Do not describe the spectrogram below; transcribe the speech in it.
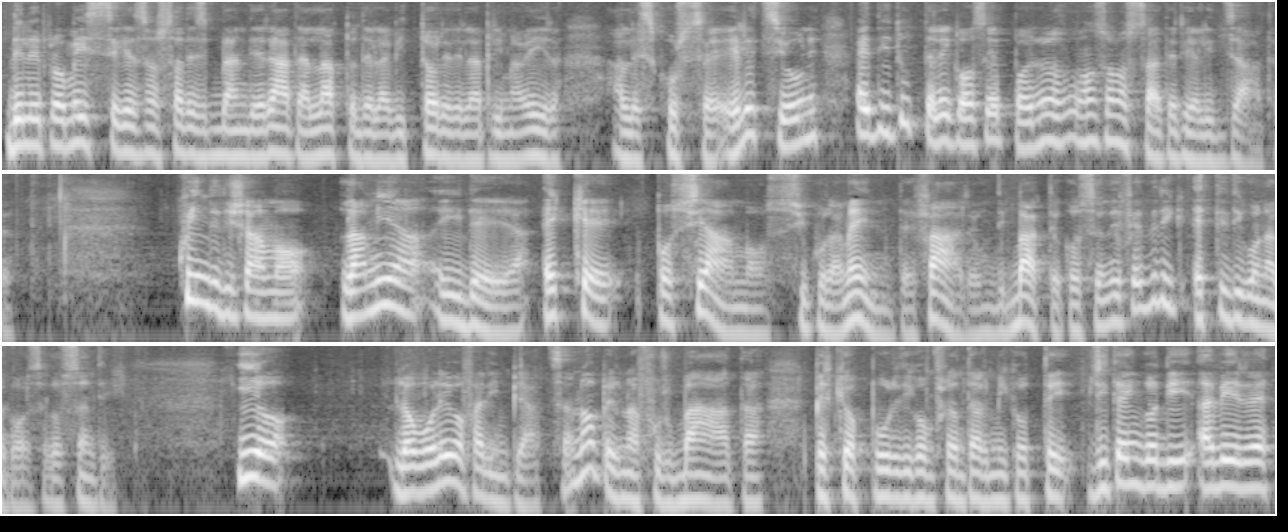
delle promesse che sono state sbandierate all'atto della vittoria della primavera alle scorse elezioni e di tutte le cose che poi non sono state realizzate. Quindi diciamo, la mia idea è che possiamo sicuramente fare un dibattito con Costantino Federico e ti dico una cosa, Costantino, io lo volevo fare in piazza, non per una furbata, perché ho paura di confrontarmi con te, ritengo di avere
